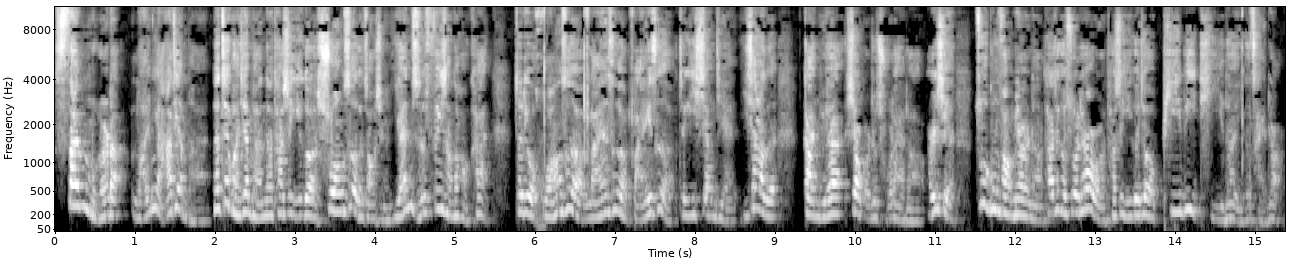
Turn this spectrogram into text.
三模的蓝牙键盘。那这款键盘呢，它是一个双色的造型，颜值非常的好看。这里有黄色、蓝色、白色，这一相间，一下子感觉效果就出来了。而且做工方面呢，它这个塑料啊，它是一个叫 PBT 的一个材料。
